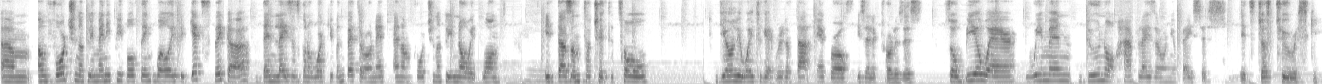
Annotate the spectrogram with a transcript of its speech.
um, unfortunately many people think well if it gets thicker then laser is going to work even better on it and unfortunately no it won't mm. it doesn't touch it at all the only way to get rid of that hair growth is electrolysis so be aware, women do not have laser on your faces. It's just too risky.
